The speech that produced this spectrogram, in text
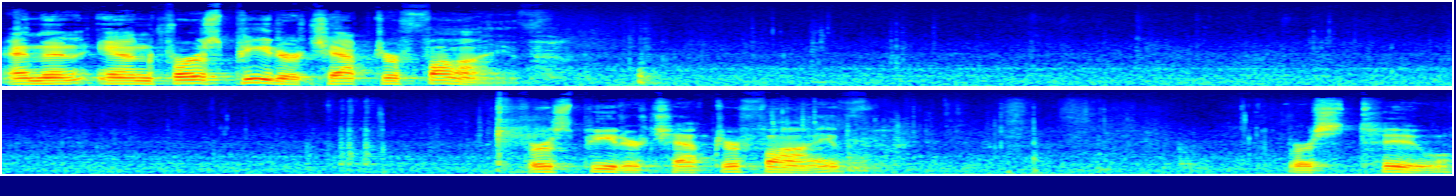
And then in 1 Peter chapter 5. 1 Peter chapter 5 verse 2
